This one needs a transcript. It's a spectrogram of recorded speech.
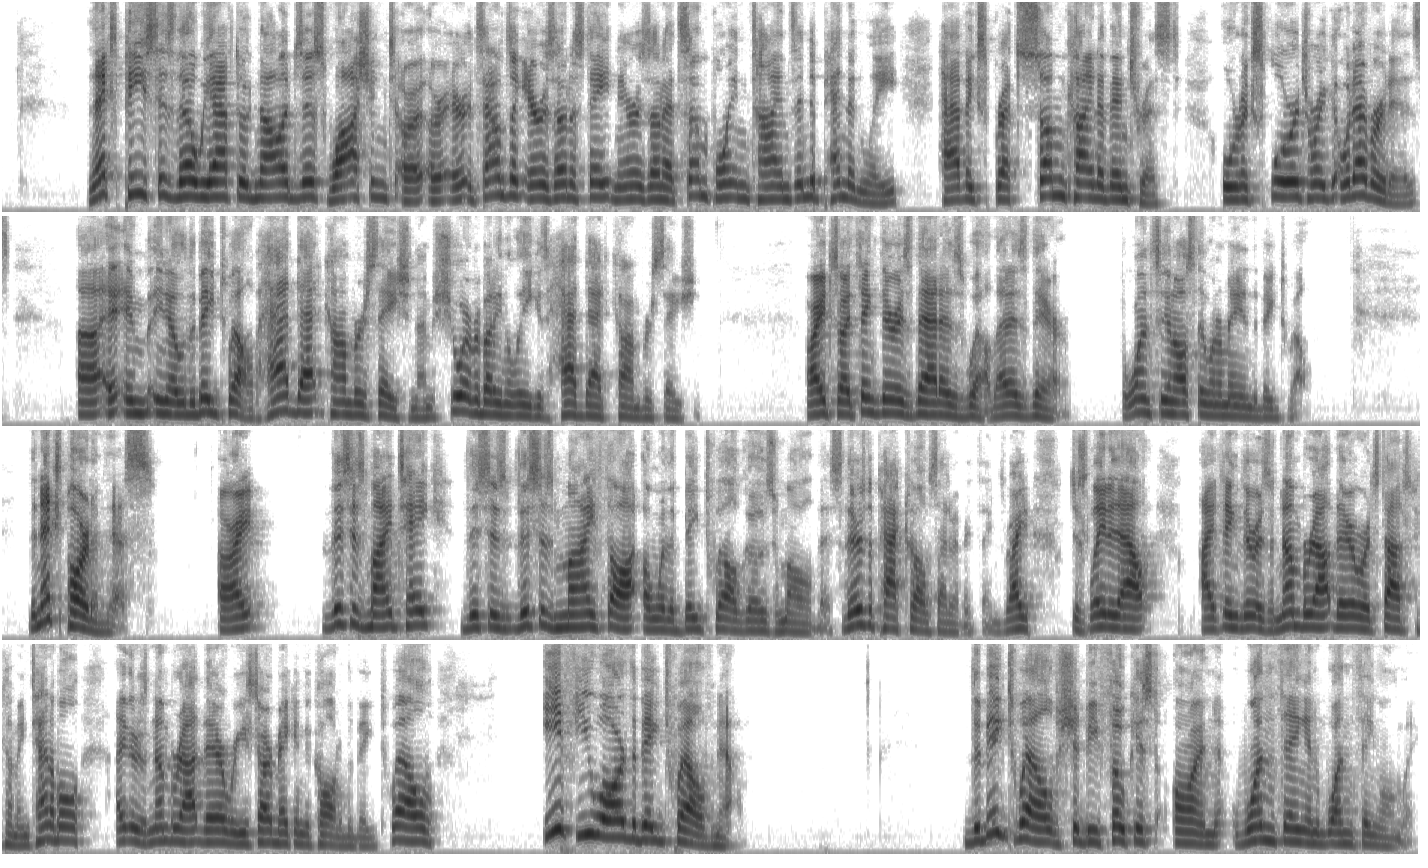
The next piece is, though, we have to acknowledge this Washington, or, or, it sounds like Arizona State and Arizona at some point in times independently have expressed some kind of interest or exploratory, whatever it is. Uh, and, you know, the Big 12 had that conversation. I'm sure everybody in the league has had that conversation. All right. So I think there is that as well. That is there. But once again, also, they want to remain in the Big 12. The next part of this, all right, this is my take. This is this is my thought on where the Big 12 goes from all of this. So there's the Pac 12 side of everything, right? Just laid it out. I think there is a number out there where it stops becoming tenable. I think there's a number out there where you start making the call to the Big 12. If you are the Big 12 now, the Big 12 should be focused on one thing and one thing only,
